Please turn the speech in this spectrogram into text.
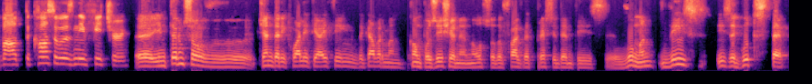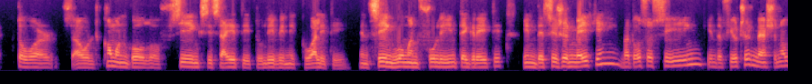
about the Kosovo's new feature. Uh, in terms of uh, gender equality, I think the government composition and also the fact that president is a woman, this is a good step towards our common goal of seeing society to live in equality and seeing women fully integrated in decision making, but also seeing in the future national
